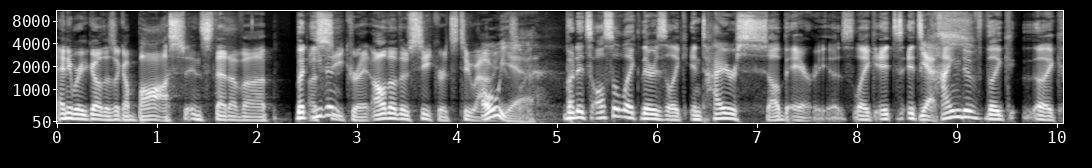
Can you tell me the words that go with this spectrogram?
anywhere you go there's like a boss instead of a But a even- secret. Although there's secrets too. oh yeah. But it's also like there's like entire sub areas. Like it's it's Yes. kind of like like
